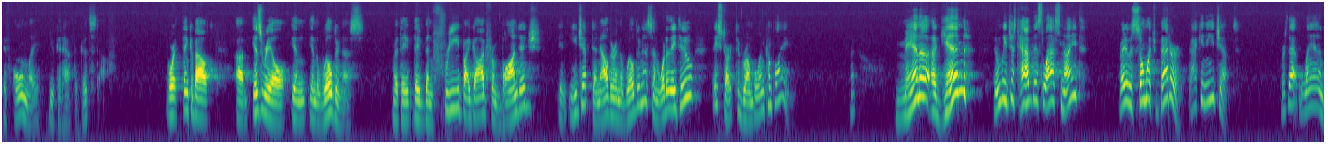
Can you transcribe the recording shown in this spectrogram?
If only you could have the good stuff. Or think about um, Israel in, in the wilderness. Right? They, they've been freed by God from bondage in Egypt, and now they're in the wilderness. And what do they do? They start to grumble and complain. Manna again? Didn't we just have this last night? Right? It was so much better back in Egypt. Where's that land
